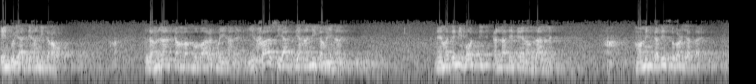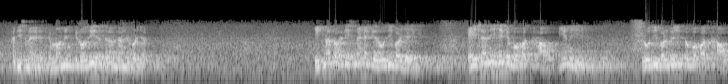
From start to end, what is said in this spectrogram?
ان کو یاد دہانی کراؤ۔ رمضان کا مبارک مہینہ ہے۔ یہ خاص یاد دہانی کا مہینہ ہے۔ نعمتیں بھی بہت اللہ دیتے ہیں رمضان میں۔ ہاں مومن کا رزق بڑھ جاتا ہے۔ حدیث میں ہے کہ مومن کی روزی رمضان میں بڑھ جاتی اتنا تو حدیث میں ہے کہ روزی بڑھ جائے گی۔ ایسا نہیں ہے کہ بہت کھاؤ، یہ نہیں ہے۔ روزی بڑھ گئی تو بہت کھاؤ۔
